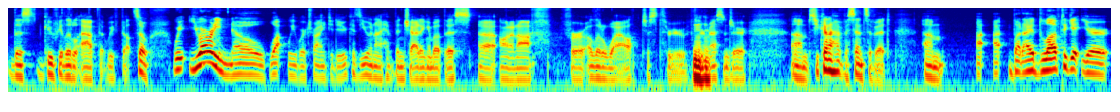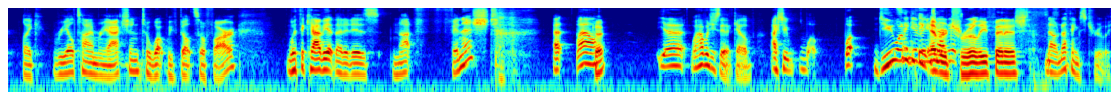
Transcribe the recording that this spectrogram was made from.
this goofy little app that we've built. So we you already know what we were trying to do because you and I have been chatting about this uh, on and off for a little while just through through Messenger. Um, so you kind of have a sense of it. Um, I, I, but I'd love to get your like real time reaction to what we've built so far, with the caveat that it is not finished. At, well, Okay. yeah. Well, how would you say that, Caleb? Actually, what, what do you want to give anything ever caveats? truly finished? No, nothing's truly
